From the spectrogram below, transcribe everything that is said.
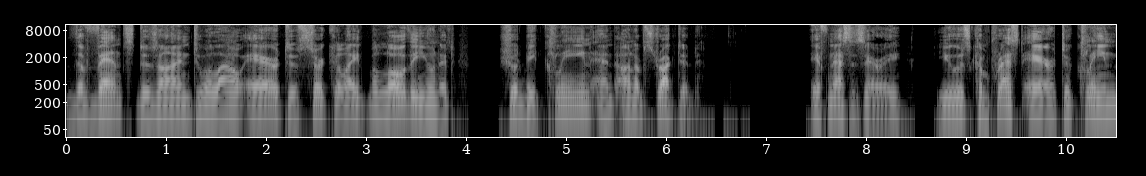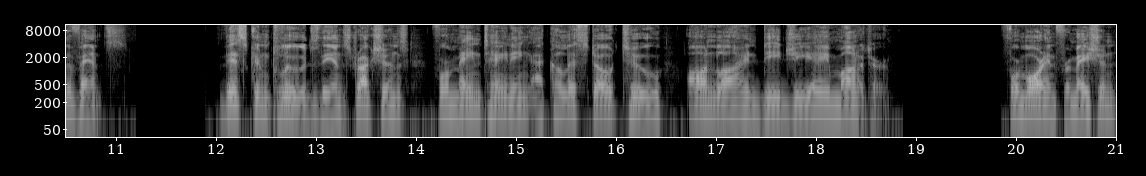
The vents designed to allow air to circulate below the unit should be clean and unobstructed. If necessary, use compressed air to clean the vents. This concludes the instructions for maintaining a Calisto 2 online DGA monitor. For more information,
